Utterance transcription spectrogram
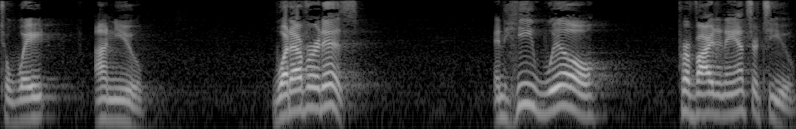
to wait on you. Whatever it is. And He will provide an answer to you.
